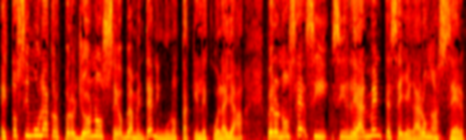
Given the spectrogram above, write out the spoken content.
estos simulacros, pero yo no sé, obviamente ninguno está aquí en la escuela ya, pero no sé si, si realmente se llegaron a hacer.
